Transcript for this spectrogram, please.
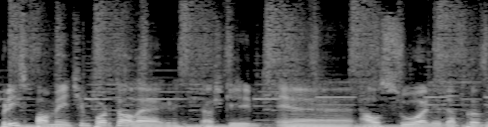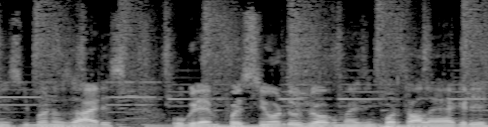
principalmente em Porto Alegre. Acho que é, ao sul ali da província de Buenos Aires, o Grêmio foi senhor do jogo, mas em Porto Alegre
